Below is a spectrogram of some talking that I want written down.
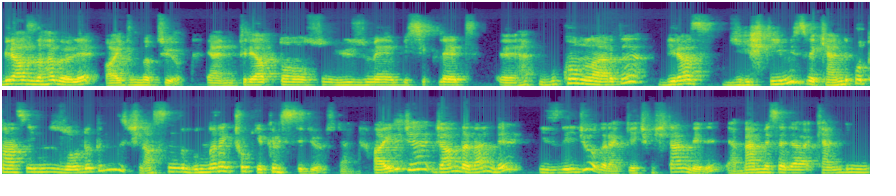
biraz daha böyle aydınlatıyor. Yani triatlon olsun, yüzme, bisiklet, e, bu konularda biraz giriştiğimiz ve kendi potansiyelimizi zorladığımız için aslında bunlara çok yakın hissediyoruz. Yani. Ayrıca Can da ben de izleyici olarak geçmişten beri, yani ben mesela kendimi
